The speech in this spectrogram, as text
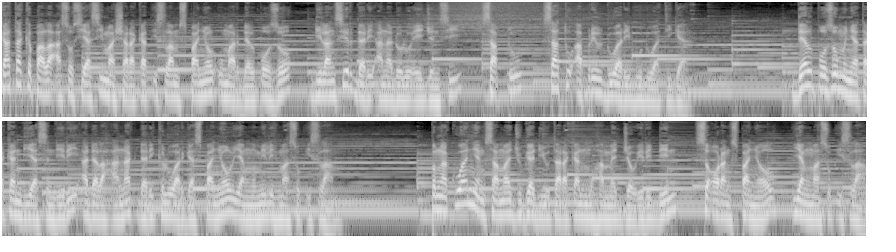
Kata Kepala Asosiasi Masyarakat Islam Spanyol Umar Del Pozo, dilansir dari Anadolu Agency, Sabtu, 1 April 2023. Del Pozo menyatakan dia sendiri adalah anak dari keluarga Spanyol yang memilih masuk Islam. Pengakuan yang sama juga diutarakan Muhammad Jauiriddin, seorang Spanyol, yang masuk Islam.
